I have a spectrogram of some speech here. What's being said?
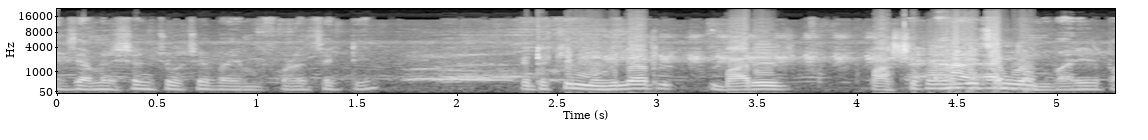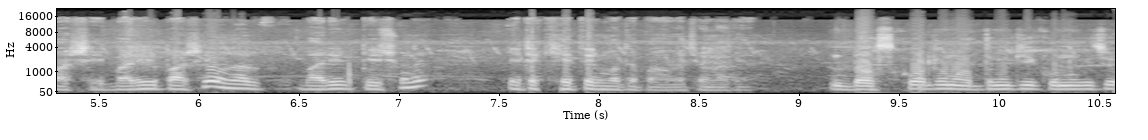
এক্সামিনেশন চলছে বাই ফরেন্সিক টিম এটা কি মহিলার বাড়ির পাশে পাওয়া হ্যাঁ গেছে একদম বাড়ির পাশে বাড়ির পাশে ওনার বাড়ির পেছনে এটা ক্ষেতের মধ্যে পাওয়া গেছে ওনাকে। ডগ স্কোয়াডের মাধ্যমে কি কোনো কিছু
